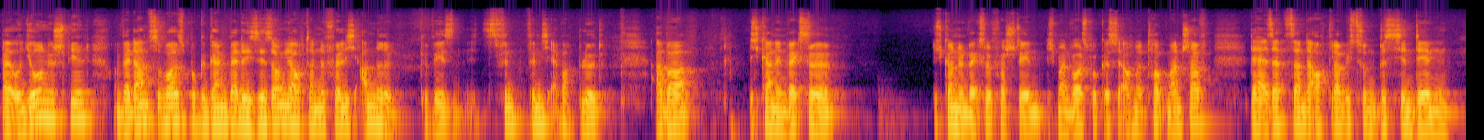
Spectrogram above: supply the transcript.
bei Union gespielt und wäre dann zu Wolfsburg gegangen, wäre die Saison ja auch dann eine völlig andere gewesen. Das finde find ich einfach blöd. Aber ich kann den Wechsel ich kann den Wechsel verstehen. Ich meine, Wolfsburg ist ja auch eine Top-Mannschaft. Der ersetzt dann da auch, glaube ich, so ein bisschen den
